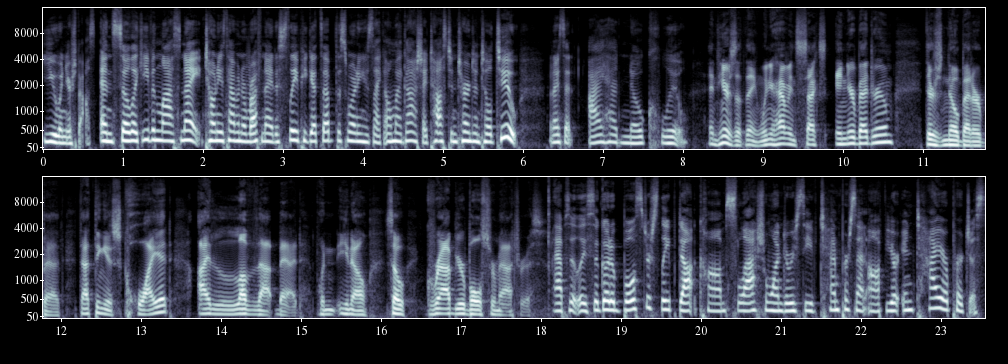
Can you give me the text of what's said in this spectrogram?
you and your spouse and so like even last night tony's having a rough night of sleep he gets up this morning he's like oh my gosh i tossed and turned until two and i said i had no clue And here's the thing when you're having sex in your bedroom, there's no better bed. That thing is quiet. I love that bed. When, you know, so grab your bolster mattress. Absolutely. So go to bolstersleep.com slash one to receive 10% off your entire purchase.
